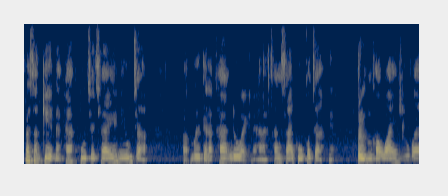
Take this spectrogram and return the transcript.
ถ้าสังเกตนะคะครูจะใช้นิ้วจากมือแต่ละข้างด้วยนะคะข้างซ้ายครูก็จะเนี่ยตรึงเขาไว้หรือว่า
